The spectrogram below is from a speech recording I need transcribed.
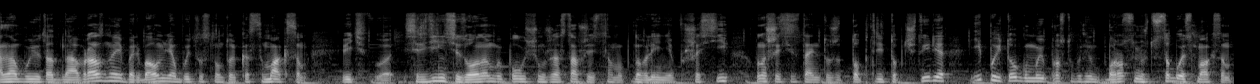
она будет однообразной, борьба у меня будет в основном только с Максом. Ведь в середине сезона мы получим уже оставшееся там обновление в шасси, у нас шасси станет уже топ-3, топ-4, и по итогу мы просто будем бороться между собой с Максом.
